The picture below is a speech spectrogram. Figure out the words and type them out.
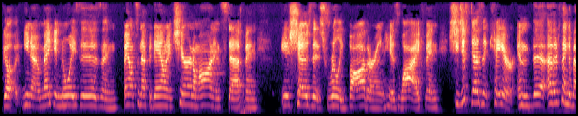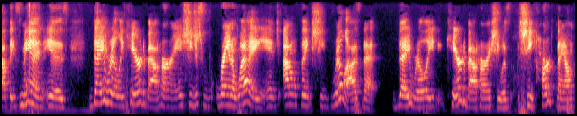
go you know making noises and bouncing up and down and cheering them on and stuff, and it shows that it's really bothering his wife, and she just doesn't care. And the other thing about these men is they really cared about her and she just ran away and i don't think she realized that they really cared about her and she was she hurt them.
